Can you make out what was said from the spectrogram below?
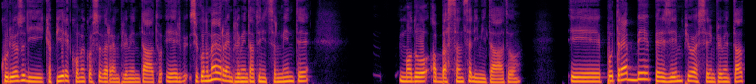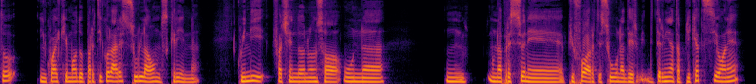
curioso di capire come questo verrà implementato. E secondo me verrà implementato inizialmente in modo abbastanza limitato. E potrebbe per esempio essere implementato in qualche modo particolare sulla home screen. Quindi facendo non so un, un, una pressione più forte su una de- determinata applicazione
